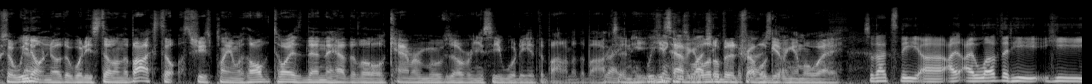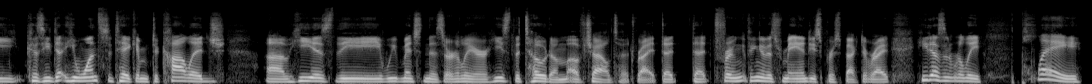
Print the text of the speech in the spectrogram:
So we don't know that Woody's still in the box. Till she's playing with all the toys. Then they have the little camera moves over, and you see Woody at the bottom of the box, Right. and he, he's think he's having a little bit of trouble giving him away. So that's the uh, I, I love that he he because he d- he wants to take him to college. Um, he is the we mentioned this earlier. He's the totem of childhood, right? That that from, think of this from Andy's perspective, right? He doesn't really play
